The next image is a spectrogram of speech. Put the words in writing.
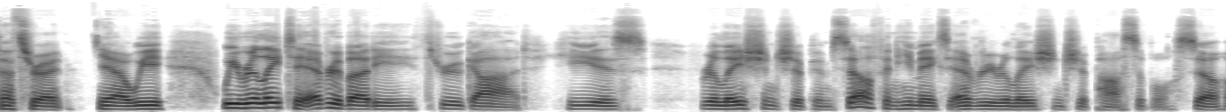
That's right. Yeah, we we relate to everybody through God. He is relationship himself and he makes every relationship possible. So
